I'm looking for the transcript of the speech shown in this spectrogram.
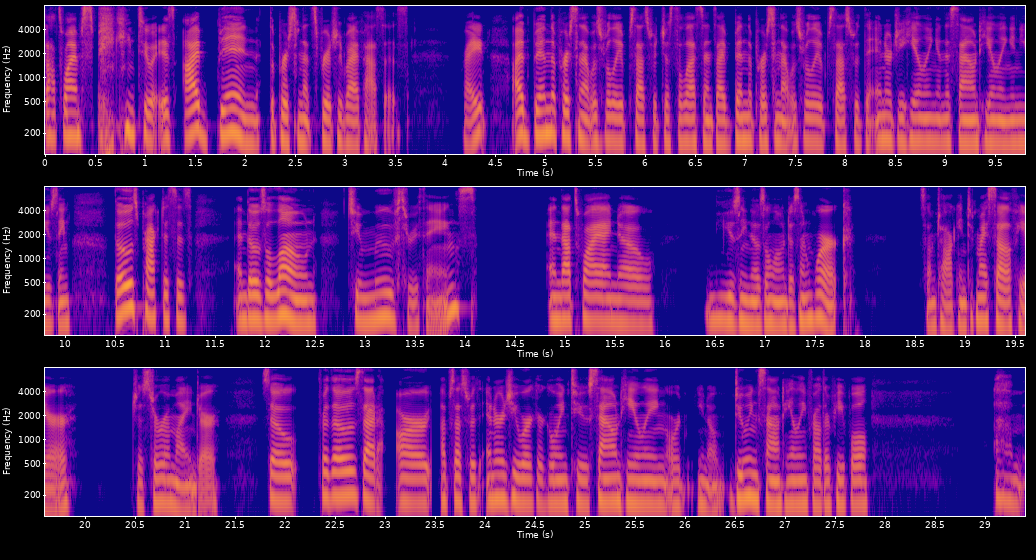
That's why I'm speaking to it is I've been the person that spiritually bypasses, right? I've been the person that was really obsessed with just the lessons. I've been the person that was really obsessed with the energy healing and the sound healing and using those practices and those alone to move through things. And that's why I know using those alone doesn't work. So I'm talking to myself here. Just a reminder. So for those that are obsessed with energy work or going to sound healing or, you know, doing sound healing for other people, um,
